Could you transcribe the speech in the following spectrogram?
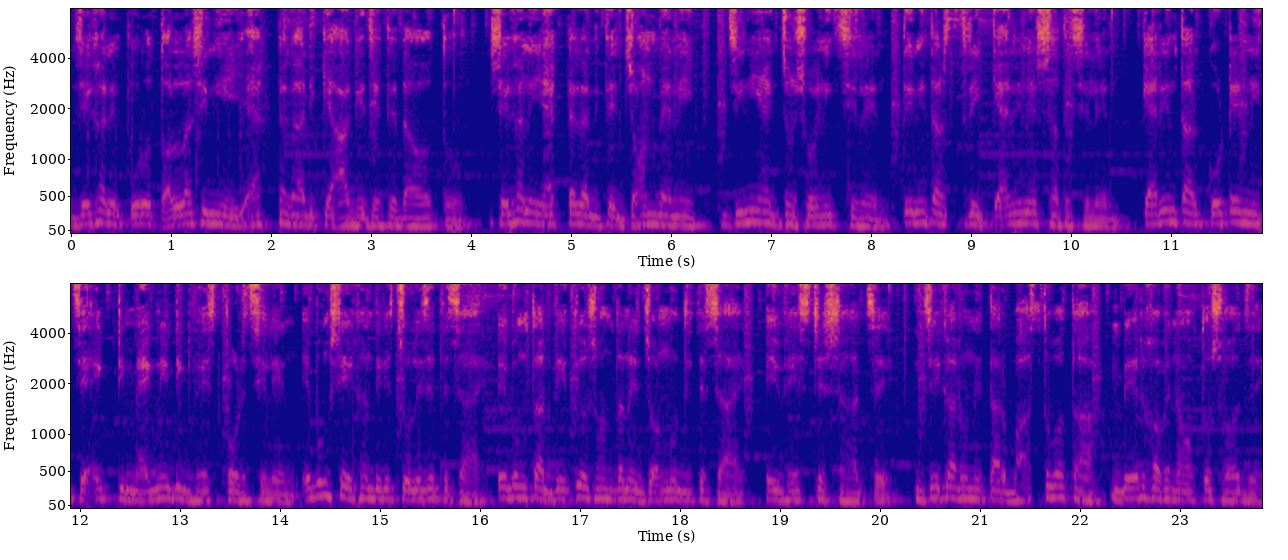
যেখানে পুরো তল্লাশি নিয়েই একটা গাড়িকে আগে যেতে দেওয়া হতো। সেখানেই একটা গাড়িতে জন ব্যানিক, যিনি একজন সৈনিক ছিলেন, তিনি তার স্ত্রী ক্যারিনের সাথে ছিলেন। ক্যারিন তার কোটের নিচে একটি ম্যাগনেটিক ভেস্ট পরেছিলেন এবং সে এখান থেকে চলে যেতে চায় এবং তার দ্বিতীয় সন্তানের জন্ম দিতে চায় এই ভেস্টের সাহায্যে। যে কারণে তার বাস্তবতা বের হবে না অত সহজে।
